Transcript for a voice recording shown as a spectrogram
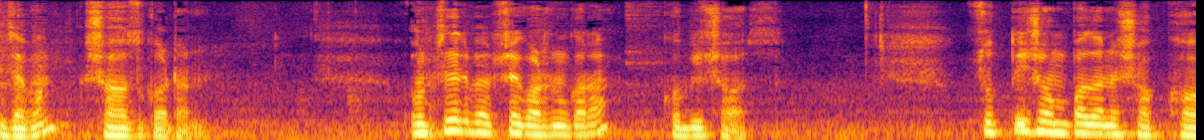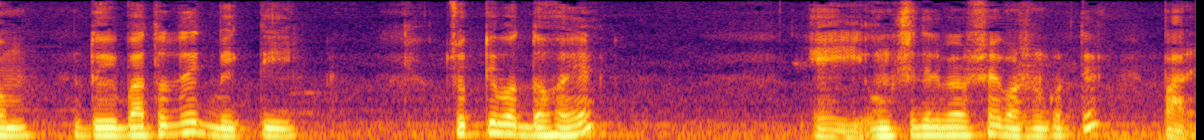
যেমন সহজ গঠন। অংশীদারি ব্যবসা গঠন করা খুবই সহজ। চুক্তি সম্পাদনে সক্ষম দুই বা ততোধিক ব্যক্তি চুক্তিবদ্ধ হয়ে এই অংশীদারি ব্যবসায় গঠন করতে পারে।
